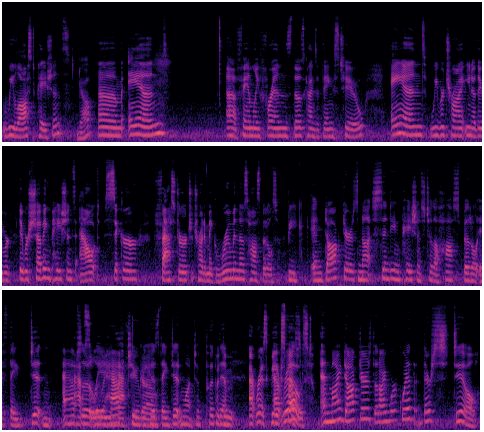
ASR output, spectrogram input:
we lost patients. yep um, and uh, family, friends, those kinds of things too. And we were trying, you know, they were they were shoving patients out sicker faster to try to make room in those hospitals. Be, and doctors not sending patients to the hospital if they didn't absolutely, Absolutely have, have to, to because they didn't want to put, Put them, them at risk, be at exposed, risk. And my doctors that I work with, they're still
